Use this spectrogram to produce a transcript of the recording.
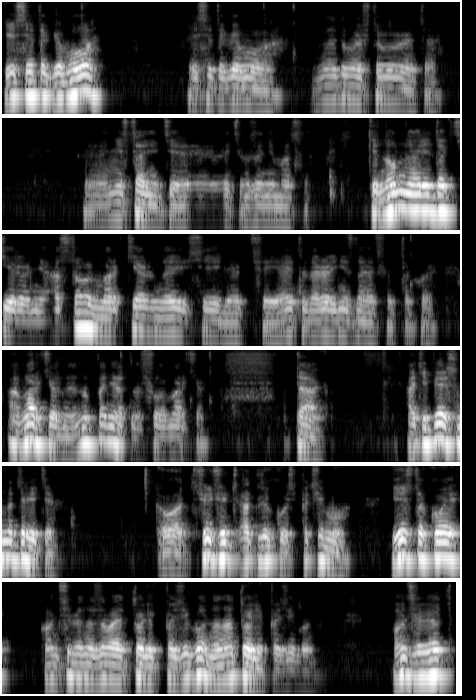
Если это ГМО, если это ГМО, ну, я думаю, что вы это э, не станете этим заниматься. Геномное редактирование, основы маркерной селекции. Я это даже не знаю, что это такое. А маркерное, ну понятно, слово маркер. Так, а теперь смотрите. Вот, чуть-чуть отвлекусь. Почему? Есть такой, он себя называет Толик Позигон, Анатолий Позигон. Он живет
